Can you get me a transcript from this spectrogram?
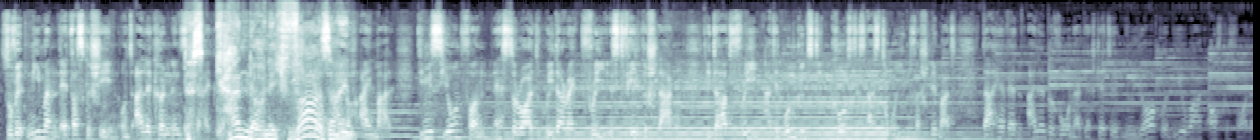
So wird niemandem etwas geschehen und alle können in Das Sicherheit gehen. kann doch nicht wahr sein. Noch einmal. Die Mission von Asteroid Redirect Free ist fehlgeschlagen. Die Dart Free hat den ungünstigen Kurs des Asteroiden verschlimmert. Daher werden alle Bewohner der Städte New York und Newark aufgefordert.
